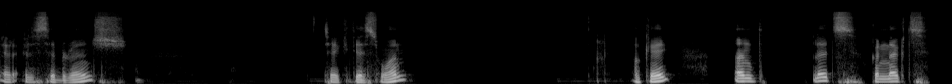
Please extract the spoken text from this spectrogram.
RLC branch. Take this one. Okay. And let's connect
